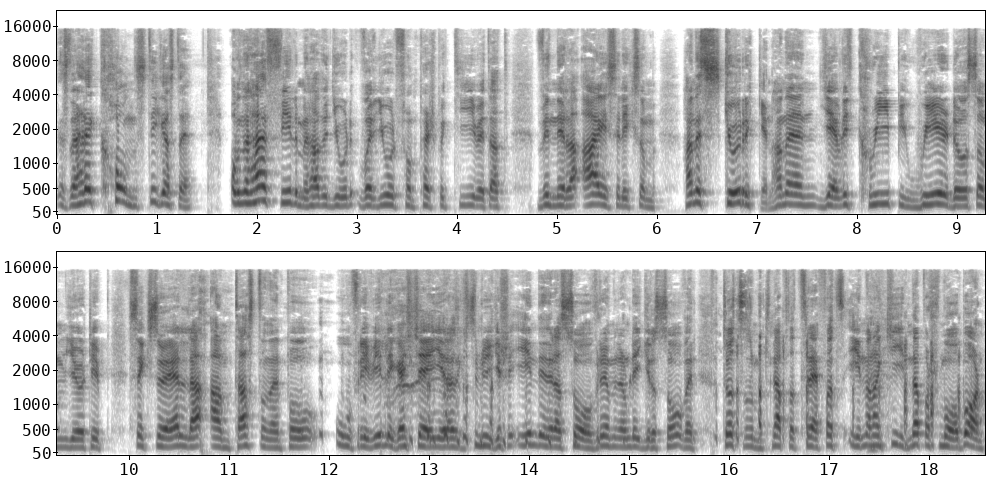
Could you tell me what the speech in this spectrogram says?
Alltså, det här är det konstigaste. Om den här filmen hade gjord, varit gjord från perspektivet att Vanilla Ice är liksom, han är skurken, han är en jävligt creepy weirdo som gör typ sexuella antastanden på ofrivilliga tjejer och smyger sig in i deras sovrum när de ligger och sover, trots att de knappt har träffats innan han kidnappar småbarn.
